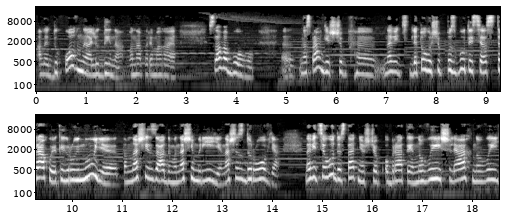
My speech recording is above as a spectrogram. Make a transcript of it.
але духовна людина вона перемагає. Слава Богу. Е, насправді, щоб е, навіть для того, щоб позбутися страху, який руйнує там наші задуми, наші мрії, наше здоров'я, навіть цього достатньо, щоб обрати новий шлях, новий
